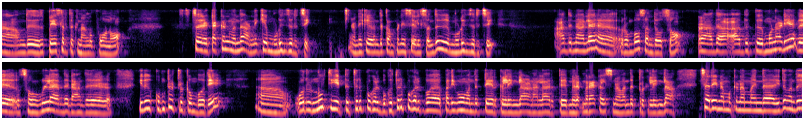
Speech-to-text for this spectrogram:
நான் வந்து பேசுறதுக்கு நாங்கள் போனோம். சரி டக்குன்னு வந்து அன்னைக்கே முடிஞ்சிருச்சு. அன்றைக்கே வந்து கம்பெனி சேல்ஸ் வந்து முடிஞ்சிருச்சு. அதனால ரொம்ப சந்தோஷம். அது அதுக்கு முன்னாடியே அது சொ உள்ள அந்த நான் அந்த இது கும்பிட்டுட்டு இருக்கும்போதே, ஒரு நூற்றி எட்டு திருப்புகழ் புக்கு திருப்புகழ் ப பதிவும் வந்துகிட்டே இருக்கு இல்லைங்களா? நல்லாயிருக்கு. மிர மிராக்கல்ஸ் வந்துட்டு இருக்கு இல்லைங்களா? சரி நமக்கு நம்ம இந்த இது வந்து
